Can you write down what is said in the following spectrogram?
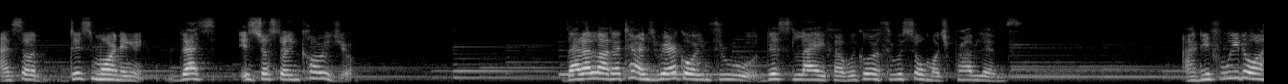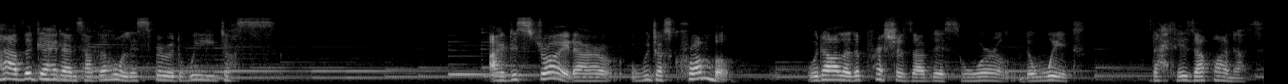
And so this morning, that is just to encourage you that a lot of times we are going through this life and we go through so much problems. And if we don't have the guidance of the Holy Spirit, we just are destroyed or we just crumble with all of the pressures of this world, the weight that is upon us.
